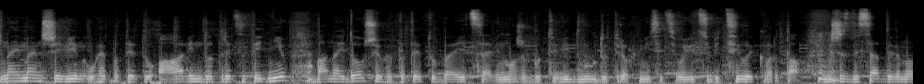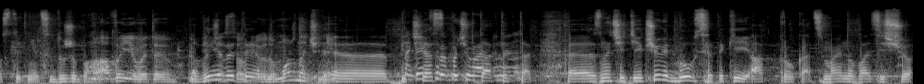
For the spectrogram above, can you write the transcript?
Найменший він у гепатиту А, він до 30 днів, а найдовший у гепатиту Б і С. Він може бути від 2 до 3 місяців, уявіть собі цілий квартал, 60-90 днів. Це дуже Ну, багато. а виявити під час цього періоду можна чи ні? Е, під Так, як себе почуває так, так, так. Е, значить, якщо відбувся такий акт провокації, маю на увазі, що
